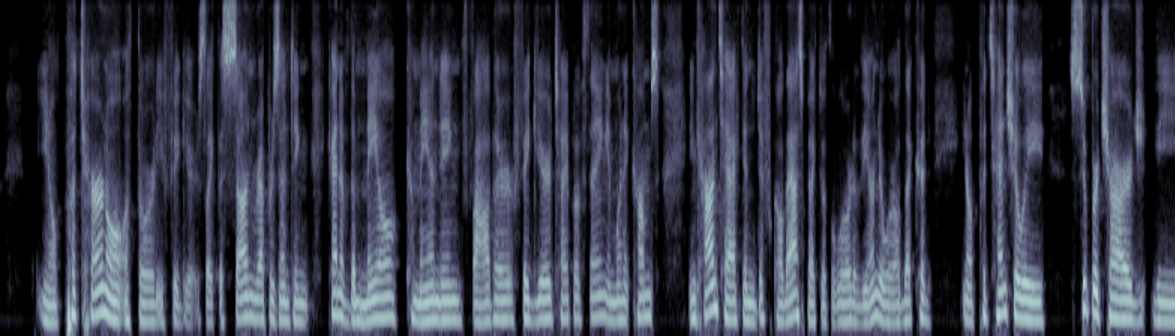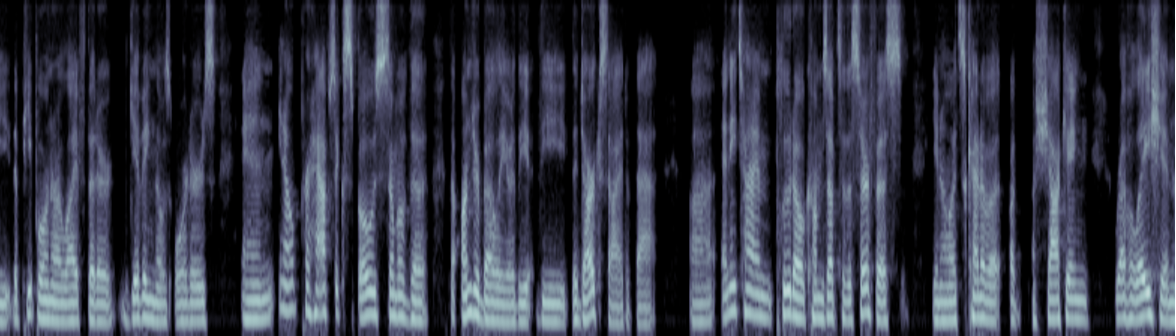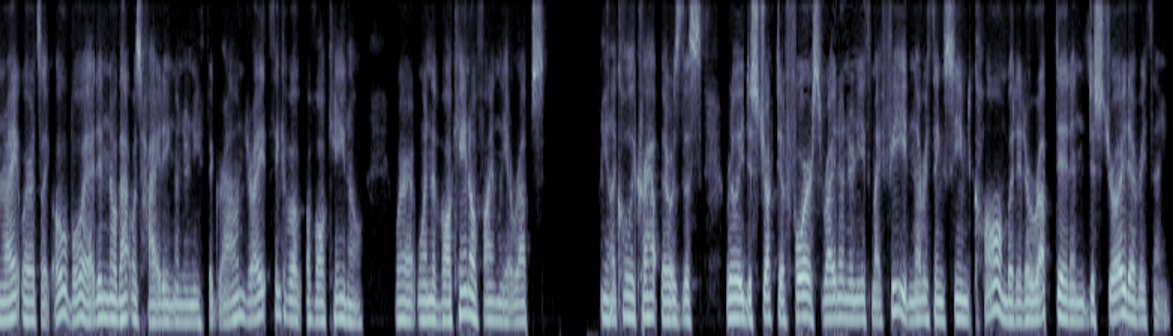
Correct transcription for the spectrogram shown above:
you know paternal authority figures like the sun representing kind of the male commanding father figure type of thing. And when it comes in contact in a difficult aspect with the lord of the underworld that could you know potentially supercharge the the people in our life that are giving those orders and you know perhaps expose some of the the underbelly or the the the dark side of that uh, anytime pluto comes up to the surface you know it's kind of a, a, a shocking revelation, right? Where it's like, oh boy, I didn't know that was hiding underneath the ground, right? Think of a, a volcano where when the volcano finally erupts, you're like, holy crap, there was this really destructive force right underneath my feet, and everything seemed calm, but it erupted and destroyed everything.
